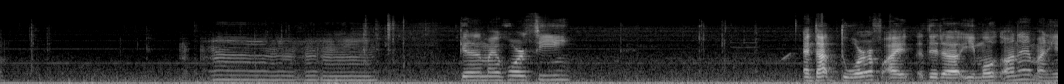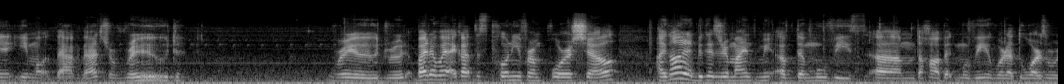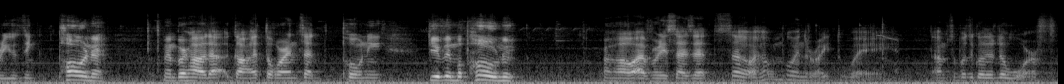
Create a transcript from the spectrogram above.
Mm -mm. get in my horsey and that dwarf, I did a emote on him and he emote back. That's rude. Rude, rude. By the way, I got this pony from Forest Shell. I got it because it reminds me of the movies, um, the Hobbit movie where the dwarves were using pony. Remember how that guy Thorin said pony? Give him a pony. Or however he says it. So I hope I'm going the right way. I'm supposed to go to the wharf.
